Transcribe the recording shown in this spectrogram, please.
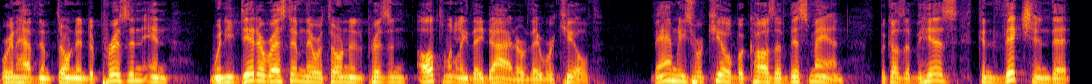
we're going to have them thrown into prison. And when he did arrest them, they were thrown into prison. Ultimately, they died or they were killed. Families were killed because of this man, because of his conviction that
